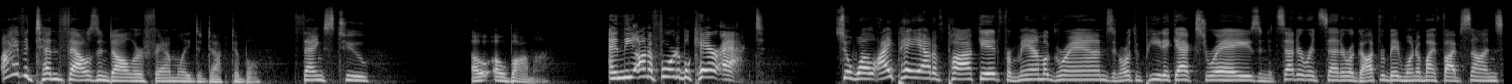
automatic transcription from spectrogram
I have a $10,000 family deductible thanks to Obama and the Unaffordable Care Act. So while I pay out of pocket for mammograms and orthopedic x-rays and et cetera, et cetera, God forbid one of my five sons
